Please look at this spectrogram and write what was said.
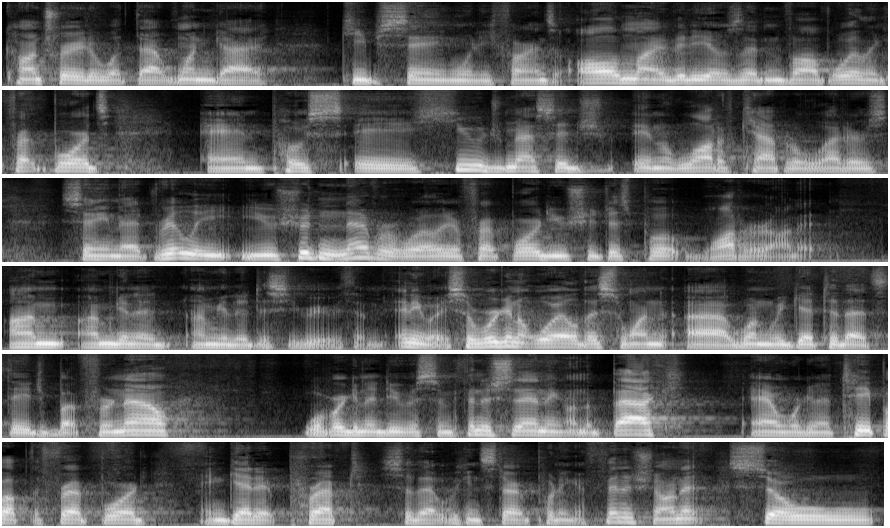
contrary to what that one guy keeps saying when he finds all my videos that involve oiling fretboards and posts a huge message in a lot of capital letters saying that really you shouldn't never oil your fretboard, you should just put water on it. I'm, I'm, gonna, I'm gonna disagree with him. Anyway, so we're gonna oil this one uh, when we get to that stage, but for now, what we're gonna do is some finish sanding on the back and we're gonna tape up the fretboard and get it prepped so that we can start putting a finish on it. So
